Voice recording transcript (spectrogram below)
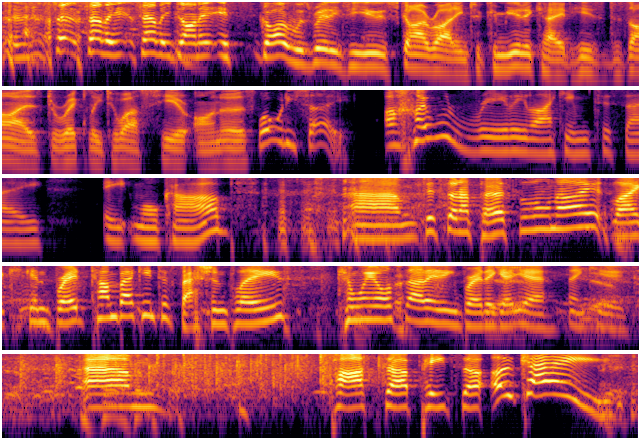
S- Sally, Sally Donna, if God was really to use skywriting to communicate his desires directly to us here on Earth, what would he say? I would really like him to say, eat more carbs. um, just on a personal note, like, can bread come back into fashion, please? Can we all start eating bread again? Yeah, thank you. Um, pasta, pizza, okay.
